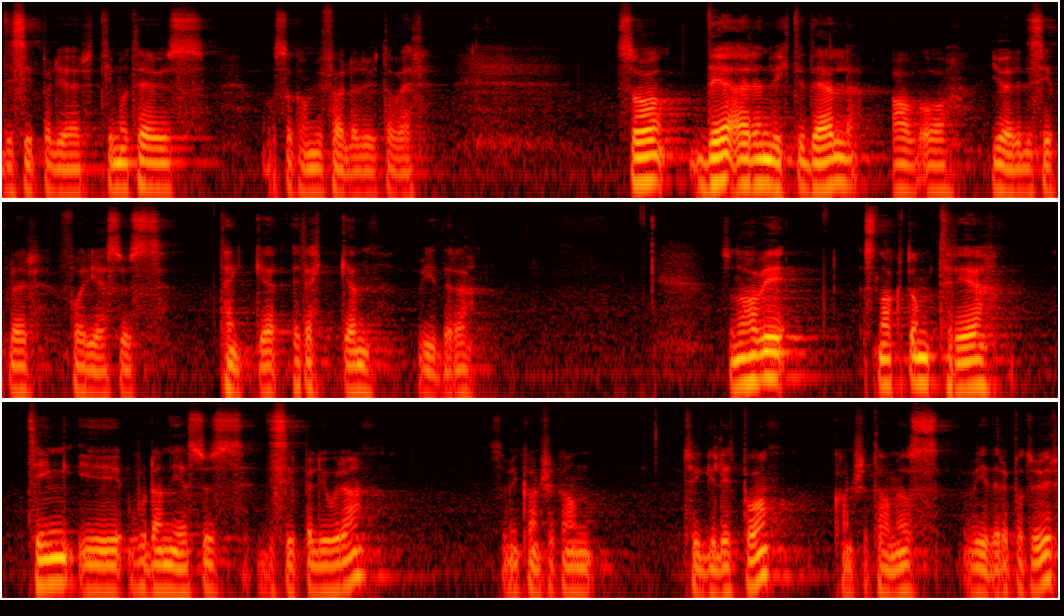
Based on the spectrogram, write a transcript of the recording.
disippel, gjør Timoteus. Og så kan vi følge det utover. Så det er en viktig del av å gjøre disipler for Jesus. Tenke rekken videre. Så nå har vi snakket om tre ting i hvordan Jesus disippelgjorde, som vi kanskje kan tygge litt på. Kanskje ta med oss videre på tur.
